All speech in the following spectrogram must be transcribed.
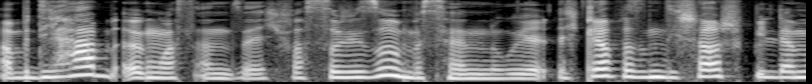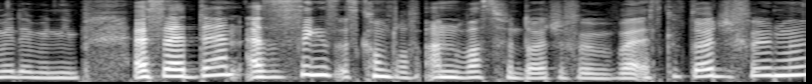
Aber die haben irgendwas an sich, was sowieso ein bisschen weird. Ich glaube, das sind die Schauspieler mit dem Es sei denn, also Things, es kommt drauf an, was für deutsche Filme, weil es gibt deutsche Filme,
